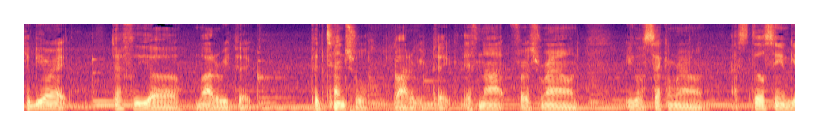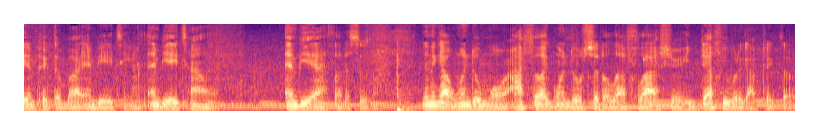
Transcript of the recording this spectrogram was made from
He'll be all right. Definitely a lottery pick, potential lottery pick. If not first round, you go second round. I still see him getting picked up by NBA teams, NBA talent, NBA athleticism. Then they got Wendell Moore. I feel like Wendell should have left last year. He definitely would have got picked up.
